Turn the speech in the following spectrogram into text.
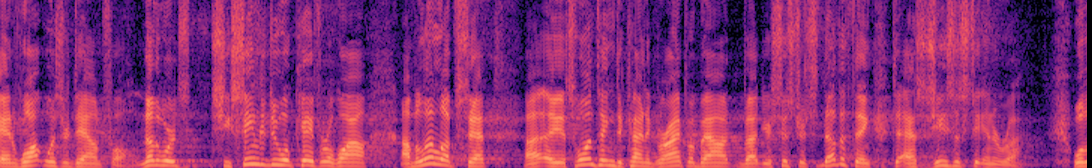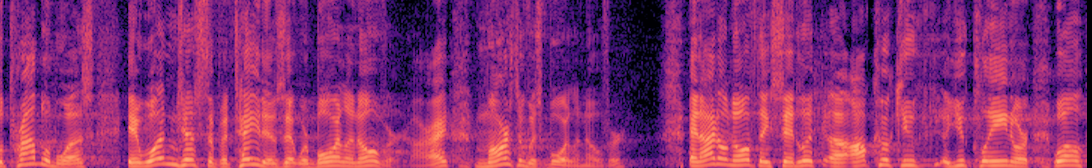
and what was her downfall? In other words, she seemed to do okay for a while. I'm a little upset. Uh, it's one thing to kind of gripe about, about your sister, it's another thing to ask Jesus to interrupt. Well, the problem was it wasn't just the potatoes that were boiling over, all right? Martha was boiling over. And I don't know if they said, Look, uh, I'll cook you, you clean, or, well,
